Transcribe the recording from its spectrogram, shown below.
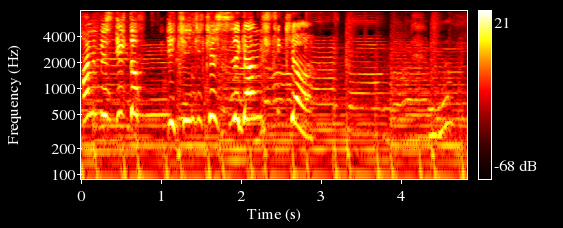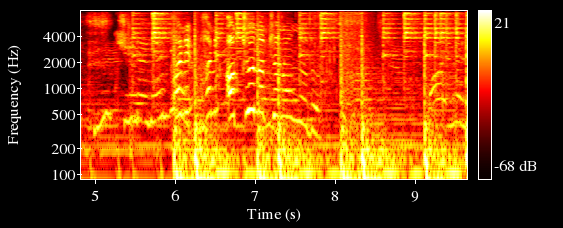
Hani biz ilk defa ikinci kez size gelmiştik ya. Hani hani atıyorsun atıyorsun olmuyordu. Aynen.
